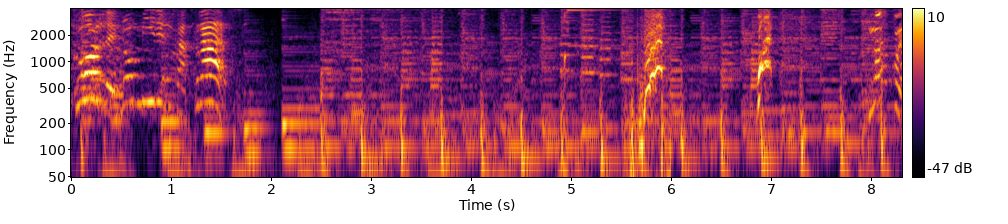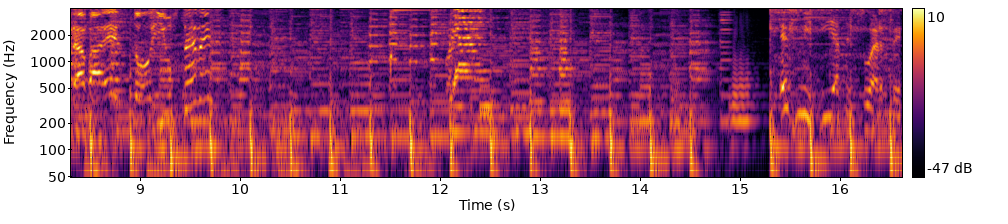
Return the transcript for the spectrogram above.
¡Corre! ¡No mires atrás! No esperaba esto. ¿Y ustedes? Es mi día de suerte.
